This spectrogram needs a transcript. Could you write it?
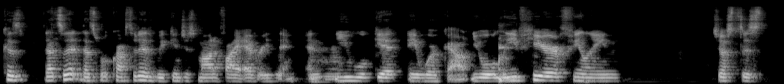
Because that's it. That's what CrossFit is. We can just modify everything, and Mhm. you will get a workout. You will leave here feeling just as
